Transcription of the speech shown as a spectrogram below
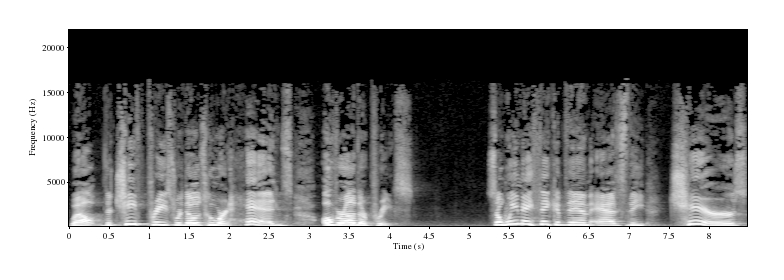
Well, the chief priests were those who were heads over other priests. So we may think of them as the chairs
